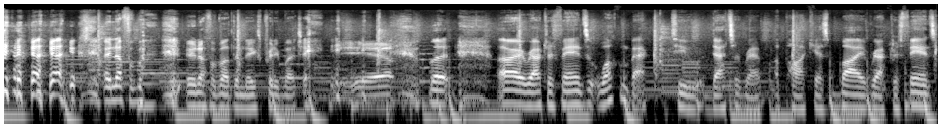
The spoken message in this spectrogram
enough about enough about the Knicks, pretty much. yeah. But all right, Raptors fans, welcome back to That's a Wrap, a podcast by Raptors fans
